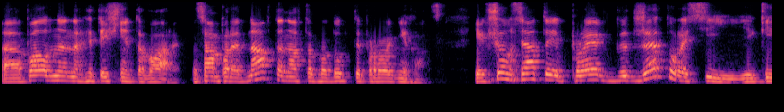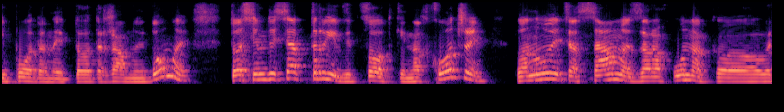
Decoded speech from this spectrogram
е, паливно-енергетичні товари, насамперед нафта, нафтопродукти, природні газ. Якщо взяти проект бюджету Росії, який поданий до Державної думи, то 73% надходжень планується саме за рахунок о,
